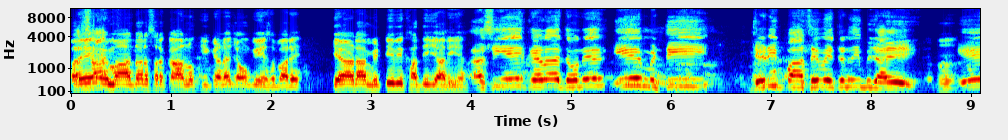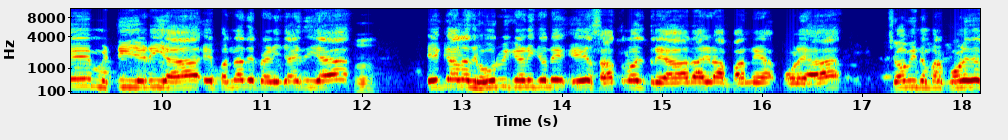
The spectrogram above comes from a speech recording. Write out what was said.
ਪਰ ਇਹ ਇਮਾਨਦਾਰ ਸਰਕਾਰ ਨੂੰ ਕੀ ਕਹਿਣਾ ਚਾਹੋਗੇ ਇਸ ਬਾਰੇ? ਕਿ ਆੜਾ ਮਿੱਟੀ ਵੀ ਖਾਦੀ ਜਾ ਰਹੀ ਆ। ਅਸੀਂ ਇਹ ਕਹਿਣਾ ਚਾਹੁੰਦੇ ਕਿ ਇਹ ਮਿੱਟੀ ਜਿਹੜੀ ਪਾਸੇ ਵੇਚਣ ਦੀ ਬਜਾਏ। ਇਹ ਮਿੱਟੀ ਜਿਹੜੀ ਆ ਇਹ ਬੰਨਾਂ ਤੇ ਪੈਣੀ ਚਾਹੀਦੀ ਆ। ਇਹ ਗੱਲ ਅਸੀਂ ਹੋਰ ਵੀ ਕਹਿਣੀ ਚਾਹੁੰਦੇ ਇਹ ਸਤਲੁਜ ਦਰਿਆ ਦਾ ਜਿਹੜਾ ਬੰਨ ਆ ਪੁਲ ਆ 24 ਨੰਬਰ ਪੁਲੇ ਦੇ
